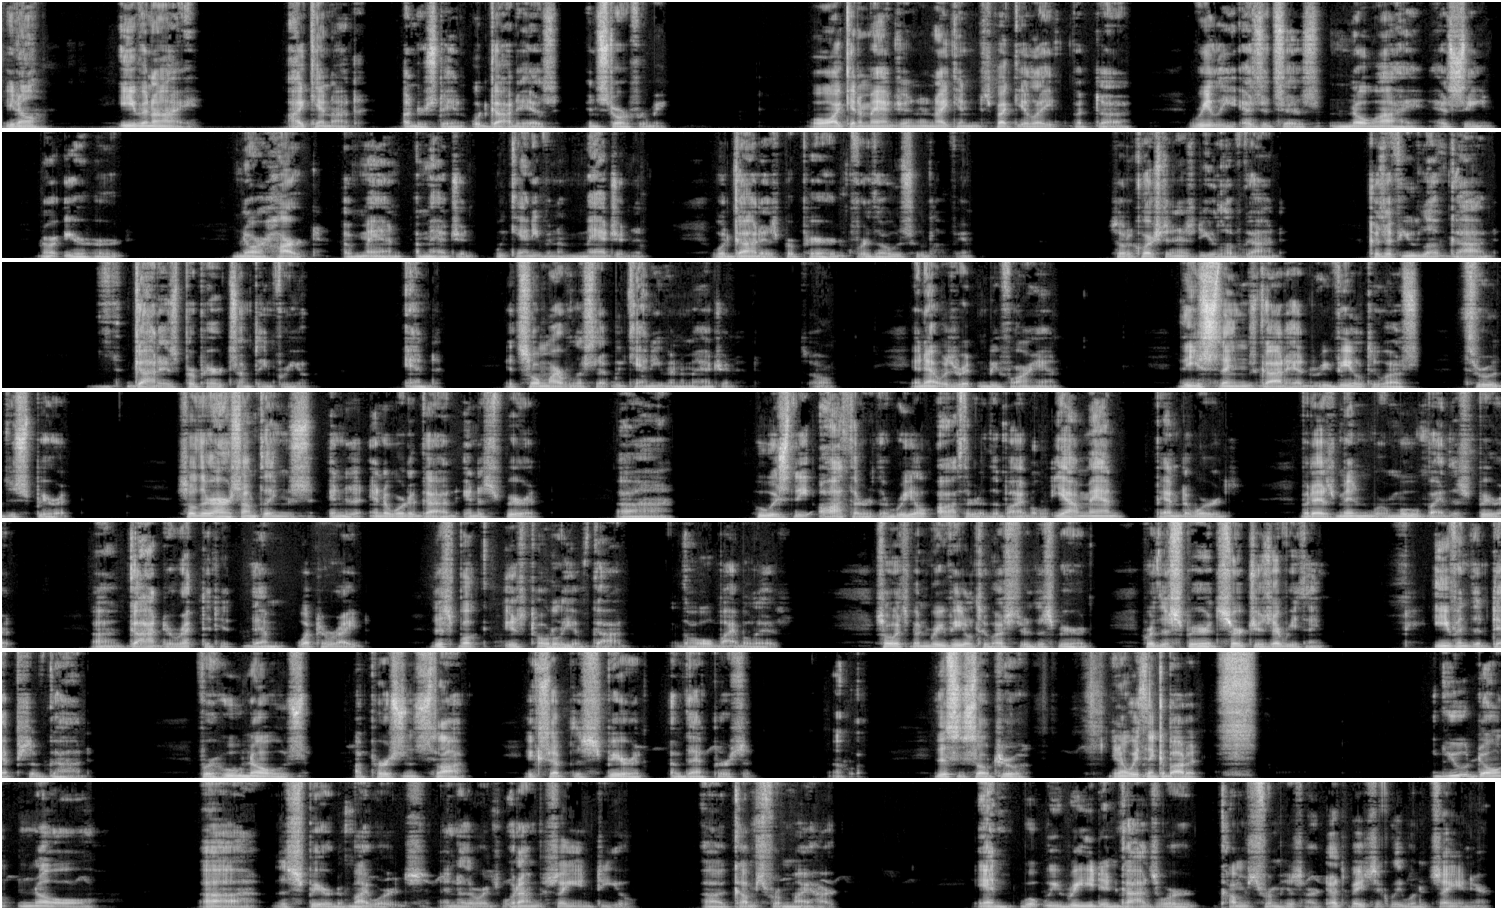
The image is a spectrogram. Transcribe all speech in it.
You know, Even I, I cannot understand what God has in store for me. Oh, I can imagine and I can speculate, but uh, really, as it says, no eye has seen, nor ear heard, nor heart of man imagined. We can't even imagine it, what God has prepared for those who love Him. So the question is, do you love God? Because if you love God, God has prepared something for you. And it's so marvelous that we can't even imagine it. So, and that was written beforehand. These things God had revealed to us through the Spirit. So there are some things in the in the Word of God in the Spirit, uh, who is the author, the real author of the Bible. Yeah, man penned the words, but as men were moved by the Spirit, uh, God directed them what to write. This book is totally of God. The whole Bible is. So it's been revealed to us through the Spirit. For the Spirit searches everything, even the depths of God. For who knows a person's thought except the spirit of that person? Oh, this is so true. You know, we think about it. You don't know uh, the spirit of my words. In other words, what I'm saying to you uh, comes from my heart. And what we read in God's word comes from his heart. That's basically what it's saying here.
